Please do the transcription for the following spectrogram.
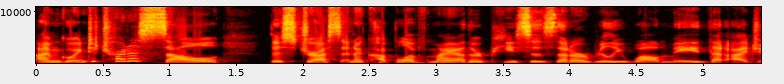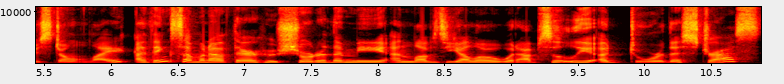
I'm going to try to sell this dress and a couple of my other pieces that are really well made that I just don't like. I think someone out there who's shorter than me and loves yellow would absolutely adore this dress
